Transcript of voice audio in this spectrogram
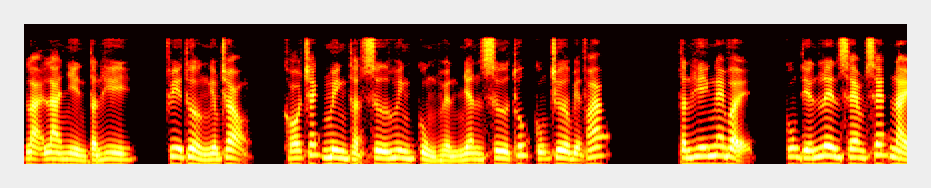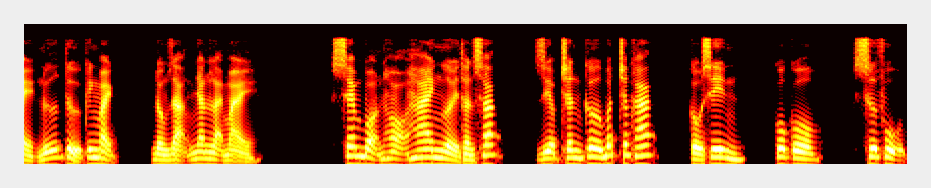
lại là nhìn Tần Hy, phi thường nghiêm trọng, khó trách minh thật sư huynh cùng huyền nhân sư thúc cũng chưa biện pháp. Tần Hy nghe vậy, cũng tiến lên xem xét này nữ tử kinh mạch, đồng dạng nhăn lại mày. Xem bọn họ hai người thần sắc, Diệp chân cơ bất chấp khác, cầu xin, cô cô, sư phụ,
